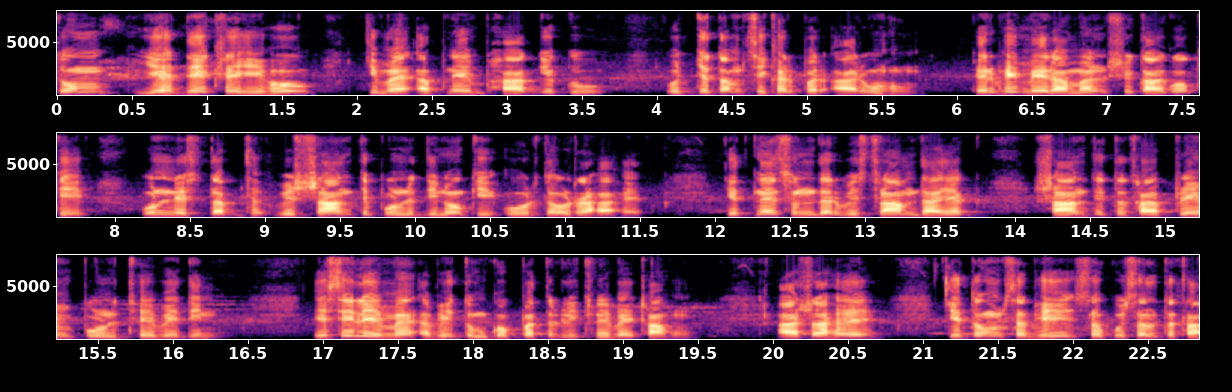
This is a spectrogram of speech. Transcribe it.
तुम यह देख रही हो कि मैं अपने भाग्य को उच्चतम शिखर पर आरूढ़ हूँ। फिर भी मेरा मन शिकागो के उन निस्तब्ध, विश्रांतिपूर्ण दिनों की ओर दौड़ रहा है। कितने सुंदर, विश्रामदायक शांति तथा प्रेम पूर्ण थे वे दिन। इसीलिए मैं अभी तुमको पत्र लिखने बैठा हूँ। आशा है कि तुम सभी सकुशल तथा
